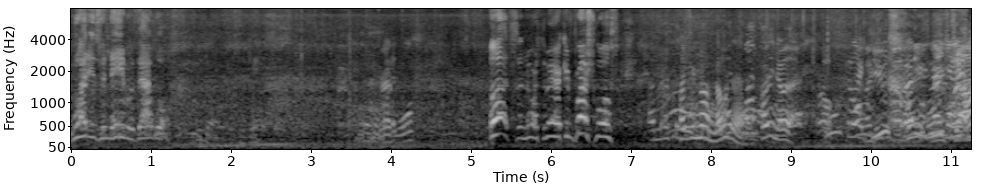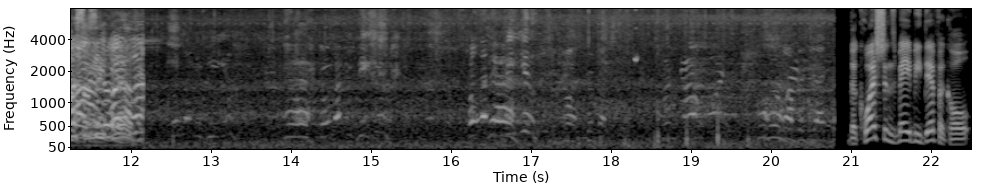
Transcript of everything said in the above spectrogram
What is the name of that wolf? Red wolf? Oh, it's the North American brush wolf. How do you not know that? How do you know that? Like you study Like Josh doesn't know that. The questions may be difficult,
